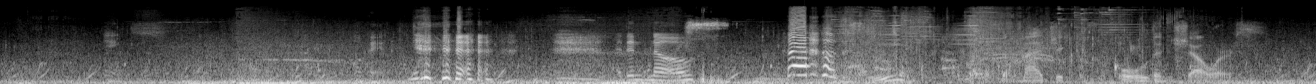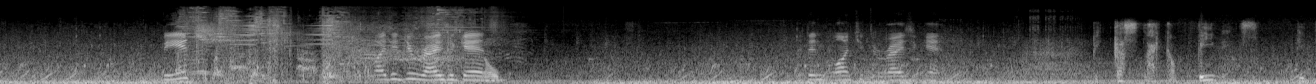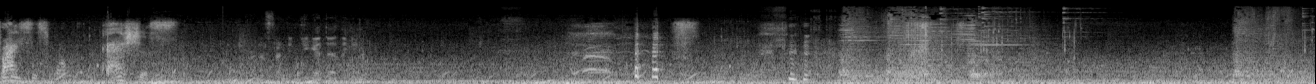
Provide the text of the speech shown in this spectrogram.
I didn't know. the magic of golden showers. Bitch! Why did you rise again? Nope. I didn't want you to rise again. Because like a phoenix, he rises from the ashes. Which did you get that again?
